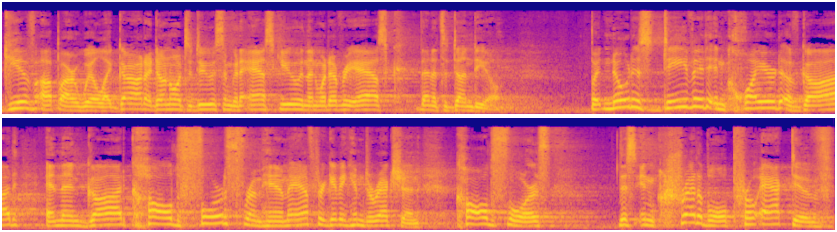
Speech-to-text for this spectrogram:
give up our will, like, God, I don't know what to do, so I'm going to ask you, and then whatever you ask, then it's a done deal. But notice David inquired of God, and then God called forth from him after giving him direction, called forth this incredible proactive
